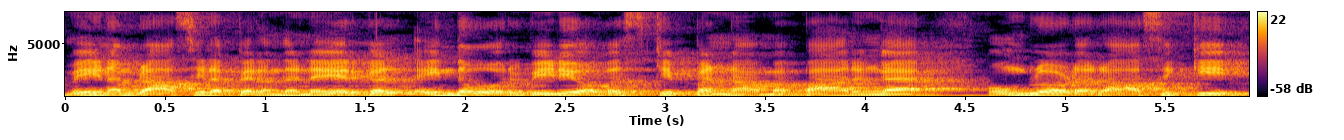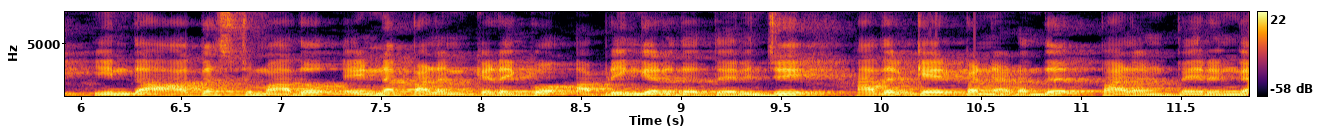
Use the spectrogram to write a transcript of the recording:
மீனம் ராசியில் பிறந்த நேர்கள் இந்த ஒரு வீடியோவை ஸ்கிப் பண்ணாமல் பாருங்கள் உங்களோட ராசிக்கு இந்த ஆகஸ்ட் மாதம் என்ன பலன் கிடைக்கும் அப்படிங்கிறத தெரிஞ்சு அதற்கேற்ப நடந்து பலன் பெறுங்க.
